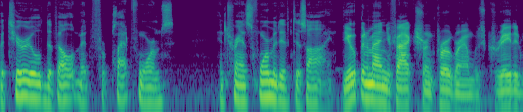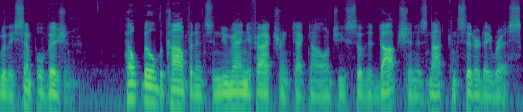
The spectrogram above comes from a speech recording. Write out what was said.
material development for platforms, and transformative design. The Open Manufacturing Program was created with a simple vision help build the confidence in new manufacturing technologies so that adoption is not considered a risk.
